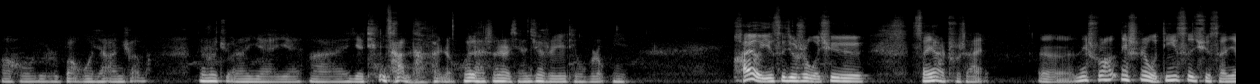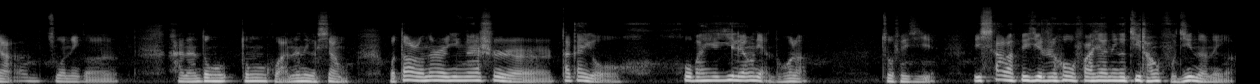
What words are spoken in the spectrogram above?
然后就是保护一下安全嘛。那时候觉得也也啊也挺惨的，反正为了省点钱，确实也挺不容易。还有一次就是我去三亚出差，嗯，那时候那是我第一次去三亚做那个海南东东环的那个项目，我到了那儿应该是大概有后半夜一两点多了，坐飞机。一下了飞机之后，发现那个机场附近的那个，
